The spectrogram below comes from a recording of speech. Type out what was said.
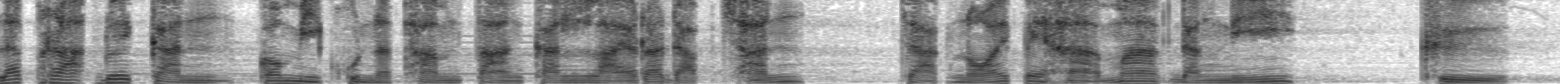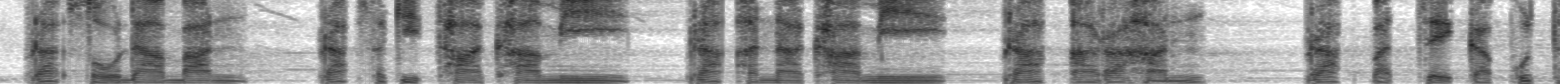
และพระด้วยกันก็มีคุณธรรมต่างกันหลายระดับชั้น จากน้อยไปหามากดังนี้ คือ พระโสดาบัน พระสกิทาคามี พระอนาคามี พระอรหันต์พระปัจเจกพุทธ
